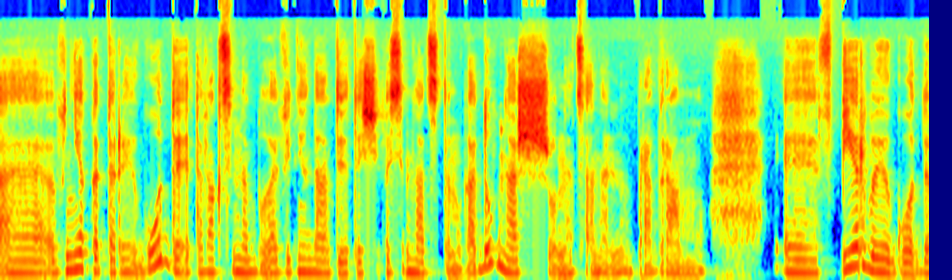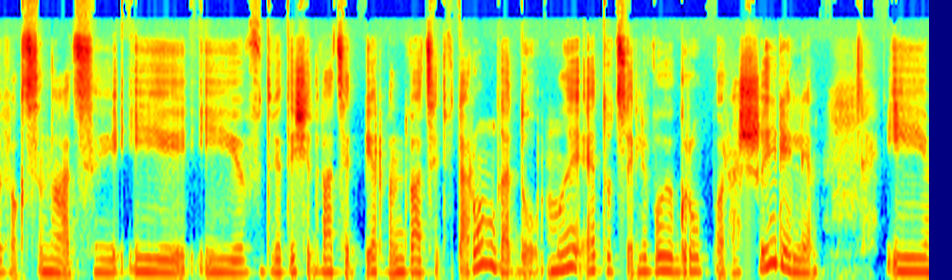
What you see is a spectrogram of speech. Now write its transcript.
э, в некоторые годы эта вакцина была введена в 2018 году в нашу национальную программу. Э, в первые годы вакцинации и, и в 2021-2022 году мы эту целевую группу расширили и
